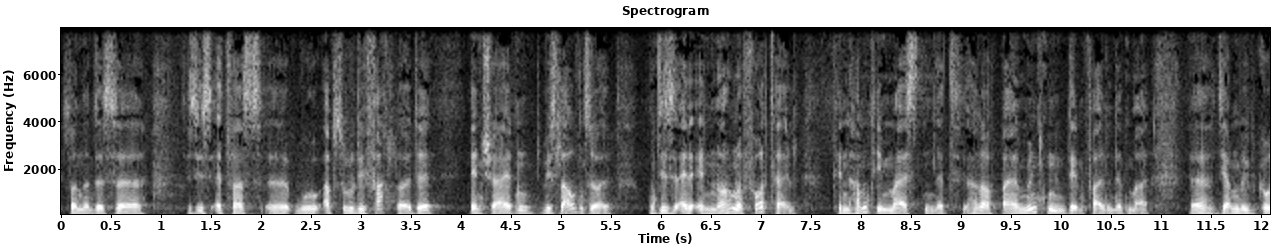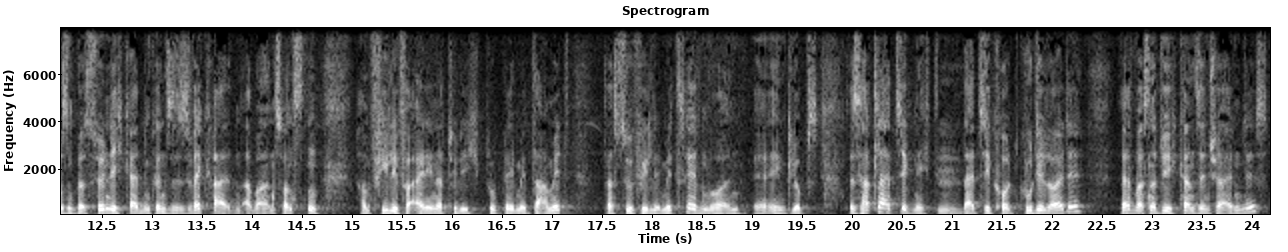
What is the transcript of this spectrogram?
Sondern das, äh, das ist etwas, äh, wo absolute Fachleute entscheiden, wie es laufen soll. Und das ist ein enormer Vorteil. Den haben die meisten nicht. Den hat auch Bayern München in dem Fall nicht mal. Ja, die haben mit großen Persönlichkeiten, können sie das weghalten. Aber ansonsten haben viele Vereine natürlich Probleme damit, dass zu viele mitreden wollen äh, in Clubs. Das hat Leipzig nicht. Mhm. Leipzig holt gute Leute, ja, was natürlich ganz entscheidend ist.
